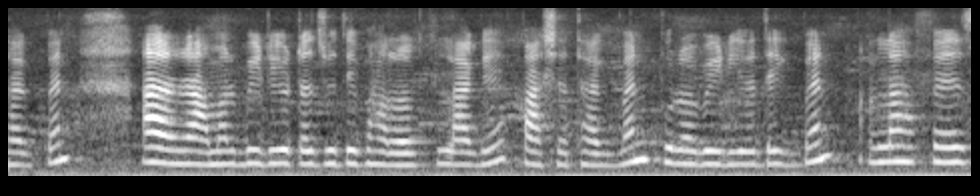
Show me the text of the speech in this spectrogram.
থাকবেন। আর আমার ভিডিওটা যদি ভালো লাগে, পাশে থাকবেন, পুরো ভিডিও দেখবেন। আল্লাহ হাফেজ।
